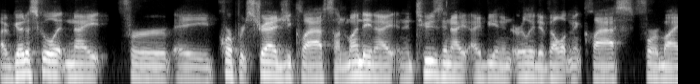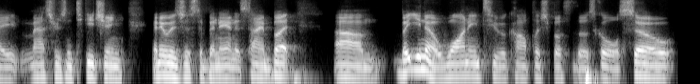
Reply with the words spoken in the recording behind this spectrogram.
I'd go to school at night for a corporate strategy class on Monday night. And then Tuesday night, I'd be in an early development class for my master's in teaching. And it was just a bananas time. But, um, but, you know, wanting to accomplish both of those goals. So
